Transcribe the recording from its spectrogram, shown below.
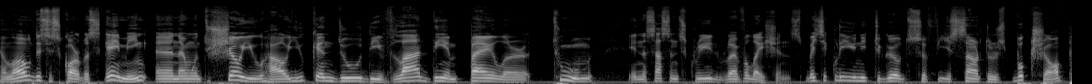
Hello, this is Scorbas Gaming and I want to show you how you can do the Vlad the Impaler tomb in Assassin's Creed Revelations. Basically you need to go to Sofia Sartor's bookshop,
